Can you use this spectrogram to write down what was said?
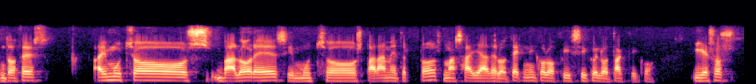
Entonces, hay muchos valores y muchos parámetros más allá de lo técnico, lo físico y lo táctico. Y esos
